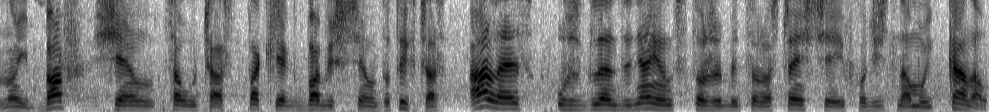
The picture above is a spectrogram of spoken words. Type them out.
No i baw się cały czas tak, jak bawisz się dotychczas, ale uwzględniając to, żeby coraz częściej wchodzić na mój kanał.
